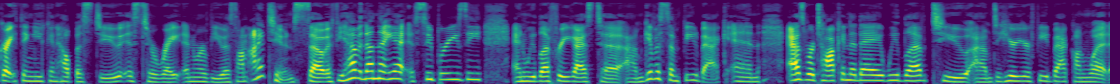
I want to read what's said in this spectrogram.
great thing you can help us do is to rate and review us on iTunes. So if you haven't done that yet, it's super easy, and we'd love for you guys to um, give us some feedback. And as we're talking today, we'd love to to hear your feedback on what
